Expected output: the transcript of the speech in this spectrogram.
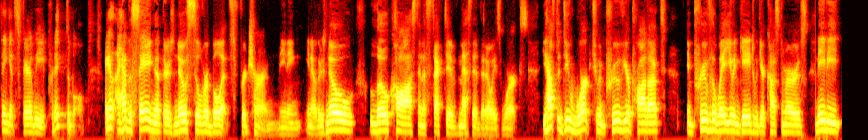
think it's fairly predictable i guess i have the saying that there's no silver bullets for churn meaning you know there's no low cost and effective method that always works. You have to do work to improve your product, improve the way you engage with your customers, maybe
